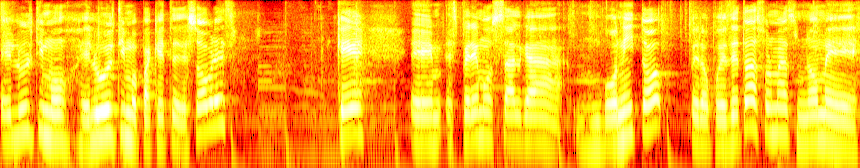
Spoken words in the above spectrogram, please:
el último, el último paquete de sobres que eh, esperemos salga bonito, pero pues de todas formas no me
